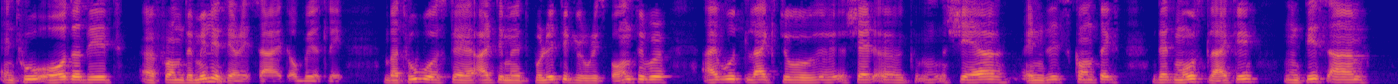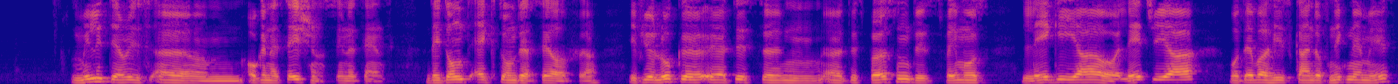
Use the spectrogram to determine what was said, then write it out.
and who ordered it uh, from the military side, obviously. But who was the ultimate politically responsible? I would like to share, uh, share in this context that most likely these are military um, organizations in a sense. They don't act on themselves. Yeah? If you look uh, at this um, uh, this person, this famous Legija or Legija, whatever his kind of nickname is,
